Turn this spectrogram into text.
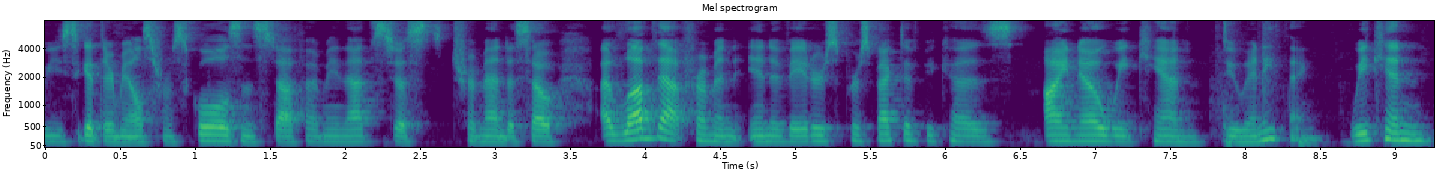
we used to get their meals from schools and stuff. I mean, that's just tremendous. So I love that from an innovator's perspective because I know we can do anything. We can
